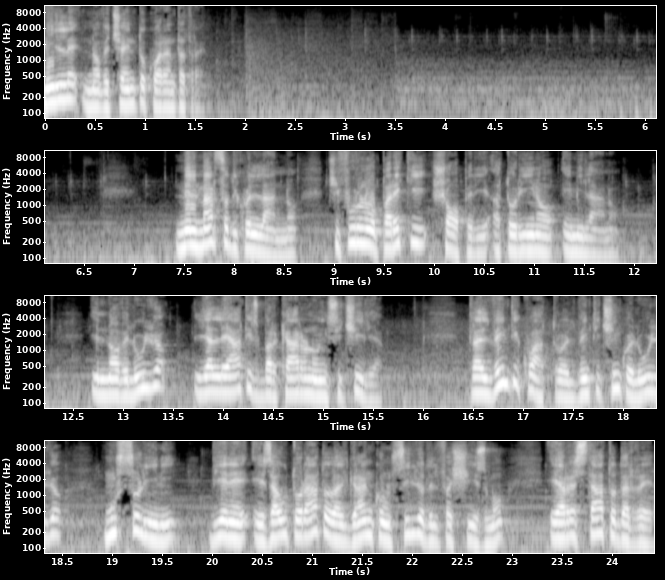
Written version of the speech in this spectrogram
1943. Nel marzo di quell'anno ci furono parecchi scioperi a Torino e Milano. Il 9 luglio gli alleati sbarcarono in Sicilia. Tra il 24 e il 25 luglio Mussolini viene esautorato dal Gran Consiglio del Fascismo e arrestato dal re.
